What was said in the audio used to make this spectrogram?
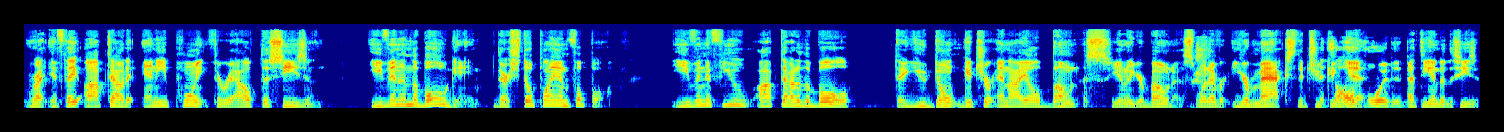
right. If they opt out at any point throughout the season, even in the bowl game, they're still playing football. Even if you opt out of the bowl, that you don't get your NIL bonus, you know, your bonus, whatever, your max that you it's can get voided. at the end of the season.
